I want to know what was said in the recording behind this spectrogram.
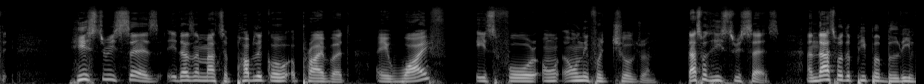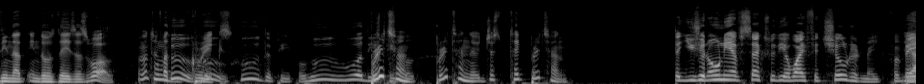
Th- history says it doesn't matter public or private. A wife is for only for children. That's what history says, and that's what the people believed in that in those days as well. I'm not talking about who, Greeks. who who the people who who are these Britain, people Britain. Just take Britain. That you should only have sex with your wife for children make for baby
